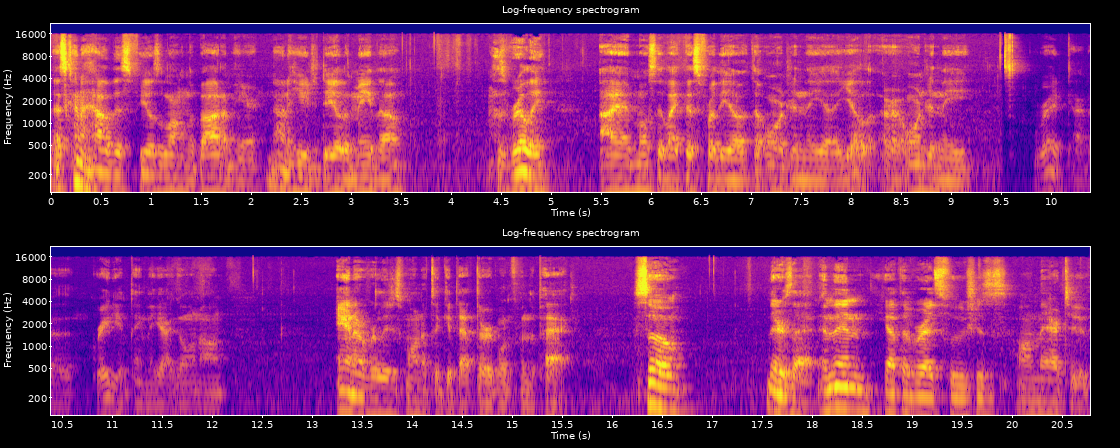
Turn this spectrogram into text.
That's kind of how this feels along the bottom here. Not a huge deal to me though. Because really, I mostly like this for the uh, the orange and the uh, yellow, or orange and the red kind of gradient thing they got going on. And I really just wanted to get that third one from the pack. So, there's that. And then you got the red swooshes on there too.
